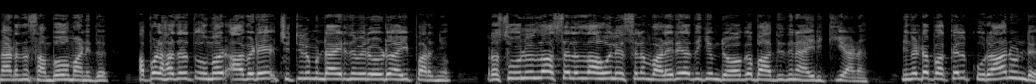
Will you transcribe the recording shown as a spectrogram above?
നടന്ന സംഭവമാണിത്. അപ്പോൾ ഹസരത്ത് ഉമർ അവിടെ ചുറ്റിലുമുണ്ടായിരുന്നവരോട് ആയി പറഞ്ഞു റസൂലുല്ലാ സലാഹു അലൈഹി വസ്ലം വളരെയധികം രോഗബാധിതനായിരിക്കുകയാണ്. നിങ്ങളുടെ പക്കൽ ഖുറാനുണ്ട്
